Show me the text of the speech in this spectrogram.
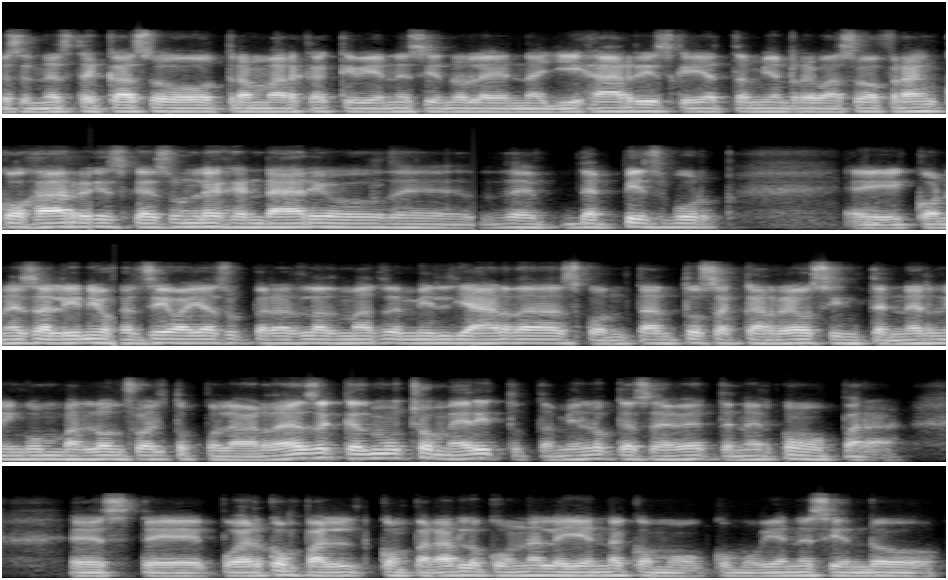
pues en este caso otra marca que viene siendo la de Najee Harris, que ya también rebasó a Franco Harris, que es un legendario de, de, Pittsburgh. y con esa línea ofensiva ya superar las más de mil yardas con tantos acarreos sin tener ningún balón suelto, pues la verdad es que es mucho mérito también lo que se debe tener como para este, poder compararlo con una leyenda como, como viene siendo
